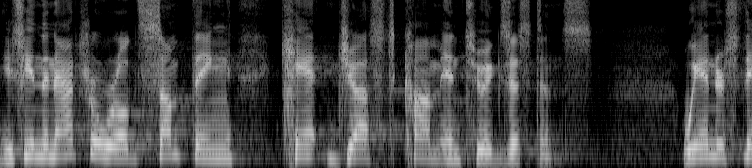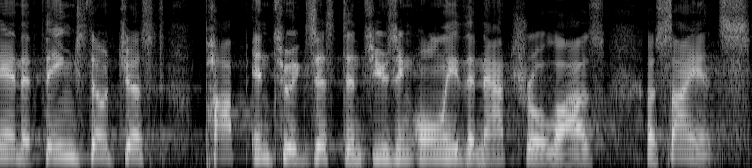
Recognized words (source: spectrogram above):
You see, in the natural world, something can't just come into existence. We understand that things don't just pop into existence using only the natural laws of science.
